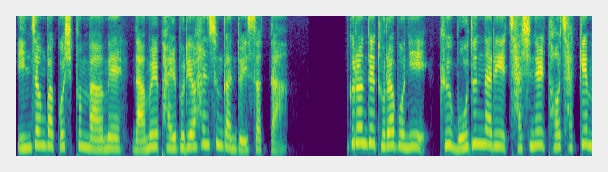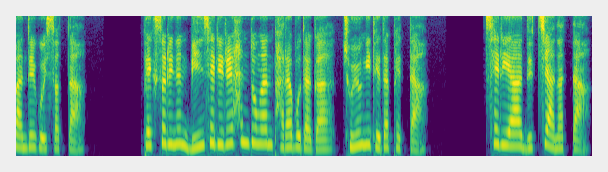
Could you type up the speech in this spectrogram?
인정받고 싶은 마음에 남을 밟으려 한순간도 있었다. 그런데 돌아보니 그 모든 날이 자신을 더 작게 만들고 있었다. 백설이는 민세리를 한동안 바라보다가 조용히 대답했다. 세리야 늦지 않았다.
